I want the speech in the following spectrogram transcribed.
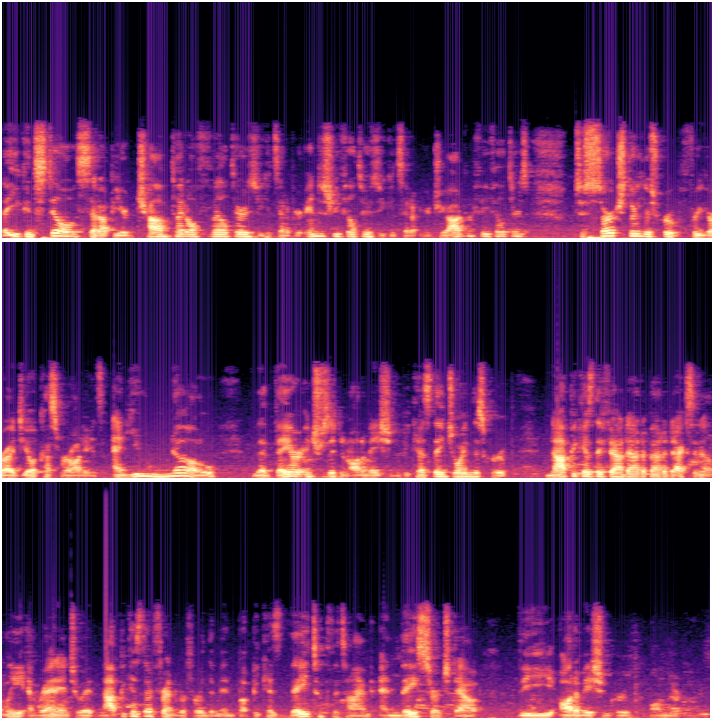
that you can still set up your job title filters, you can set up your industry filters, you can set up your geography filters to search through this group for your ideal customer audience. And you know that they are interested in automation because they joined this group, not because they found out about it accidentally and ran into it, not because their friend referred them in, but because they took the time and they searched out the automation group on their own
